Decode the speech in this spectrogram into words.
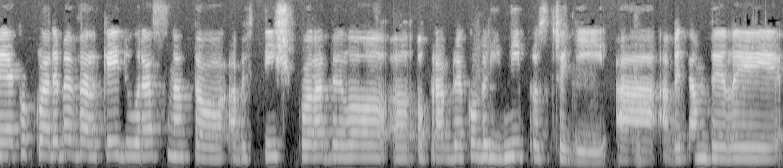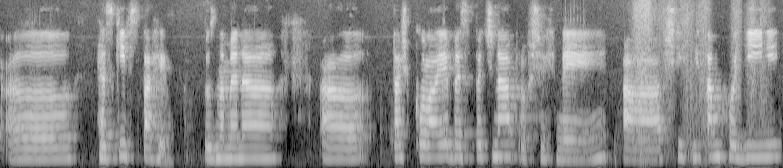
my jako klademe velký důraz na to, aby v té škole bylo uh, opravdu jako vlídný prostředí a aby tam byly uh, hezký vztahy. To znamená, uh, ta škola je bezpečná pro všechny a všichni tam chodí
